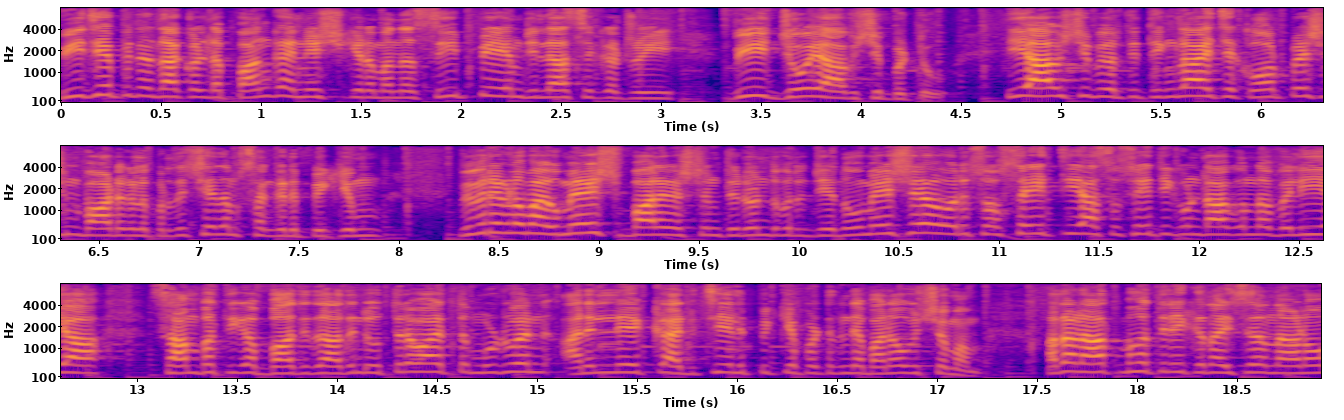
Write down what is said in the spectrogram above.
ബി ജെ പി നേതാക്കളുടെ പങ്ക് അന്വേഷിക്കണമെന്ന് സി പി ഐ എം ജില്ലാ സെക്രട്ടറി വി ജോയ് ആവശ്യപ്പെട്ടു. ഈ ആവശ്യമുയർത്തി തിങ്കളാഴ്ച കോർപ്പറേഷൻ വാർഡുകൾ പ്രതിഷേധം സംഘടിപ്പിക്കും. വിവരങ്ങളുമായി ഉമേഷ് ബാലകൃഷ്ണൻ തിരുവനന്തപുരം ചെയ്യുന്നു ഉമേഷ് ഒരു സൊസൈറ്റി ആ സൊസൈറ്റിക്ക് ഉണ്ടാകുന്ന വലിയ സാമ്പത്തിക ബാധ്യത അതിന്റെ ഉത്തരവാദിത്തം മുഴുവൻ അനിലേക്ക് അടിച്ചേൽപ്പിക്കപ്പെട്ടതിന്റെ മനോവിഷമം. അതാണ് ആത്മഹത്യയിലേക്ക് നയിച്ചതെന്നാണോ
